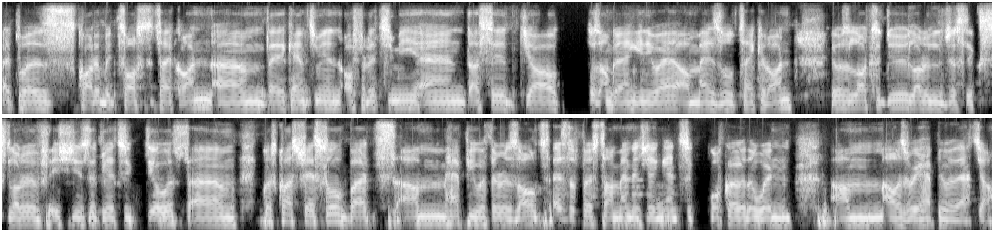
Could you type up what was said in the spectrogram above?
it was quite a big task to take on. Um, they came to me and offered it to me, and I said, yeah, I'll because I'm going anywhere, I may as well take it on. There was a lot to do, a lot of logistics, a lot of issues that we had to deal with. Um, it was quite stressful, but I'm happy with the results. As the first time managing and to walk over the win, um, I was very happy with that. Yeah.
